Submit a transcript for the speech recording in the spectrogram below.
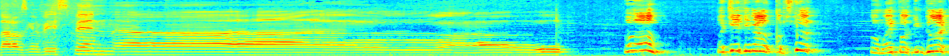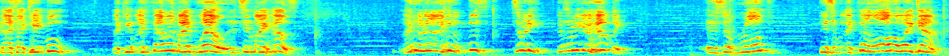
Thought it was gonna be a spin. Uh... Oh! I can't get out! I'm stuck! Oh my fucking god, guys, I can't move! I can't I fell in my well, it's in my house! I don't know, I don't this somebody somebody gonna help me! There's a rope, there's a, I fell all the way down!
